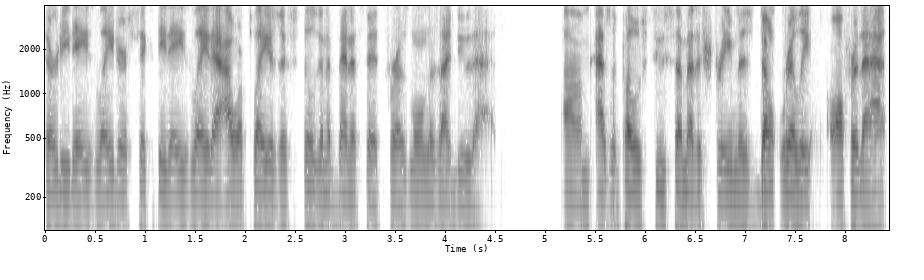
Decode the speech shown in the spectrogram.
30 days later, 60 days later, our players are still going to benefit for as long as I do that. Um, as opposed to some other streamers don't really offer that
